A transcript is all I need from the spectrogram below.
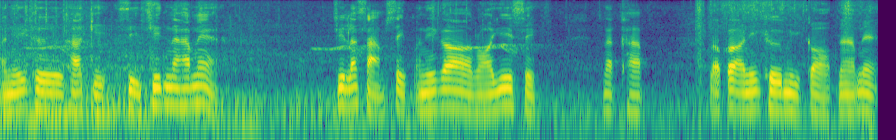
อันนี้คือคากิสี่ชิ้นนะครับเนี่ยชิ้นละสามสิบอันนี้ก็ร้อยี่สิบนะครับ แล้วก็อันนี้คือมีกรอบนะครับเนี่ย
